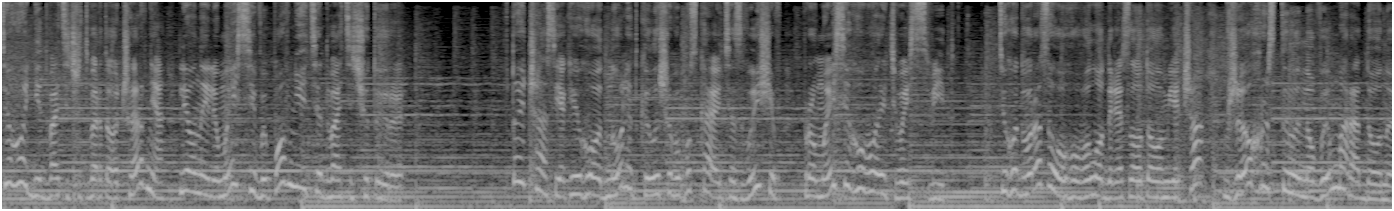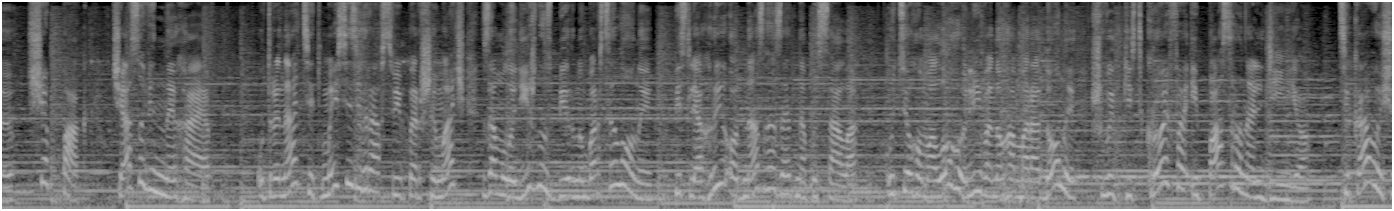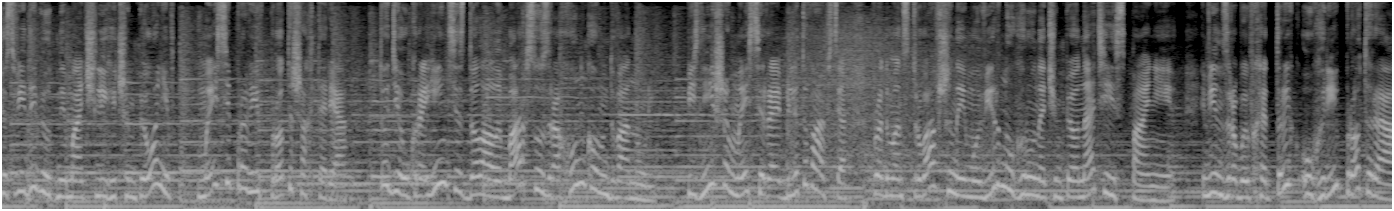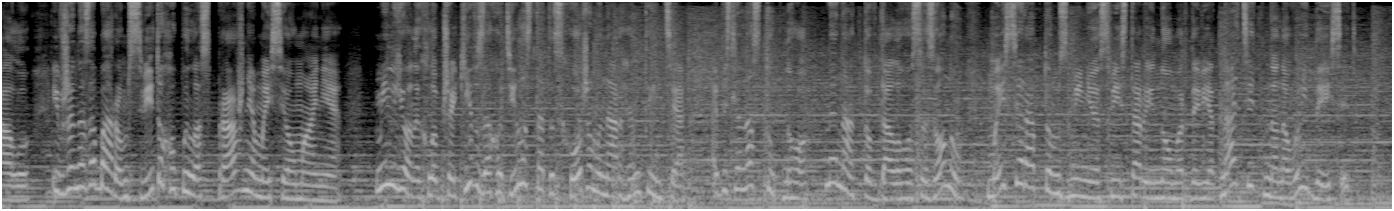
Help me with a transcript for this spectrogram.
Сьогодні, 24 червня, Ліонелю Месі виповнюється 24. В той час, як його однолітки лише випускаються з вишів, про Месі говорить весь світ. Цього дворазового володаря золотого м'яча вже охрестили новим Марадоною. Ще пак часу він не гаяв. У 13 Месі зіграв свій перший матч за молодіжну збірну Барселони. Після гри одна з газет написала: у цього малого ліва нога Марадони, швидкість Кройфа і пас Рональдіньо. Цікаво, що свій дебютний матч Ліги Чемпіонів Месі провів проти Шахтаря. Тоді українці здолали Барсу з рахунком 2-0. Пізніше Месі реабілітувався, продемонструвавши неймовірну гру на чемпіонаті Іспанії. Він зробив хет-трик у грі проти Реалу, і вже незабаром світ охопила справжня месіоманія. Мільйони хлопчаків захотіли стати схожими на аргентинця. А після наступного не надто вдалого сезону Месі раптом змінює свій старий номер 19 на новий 10.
